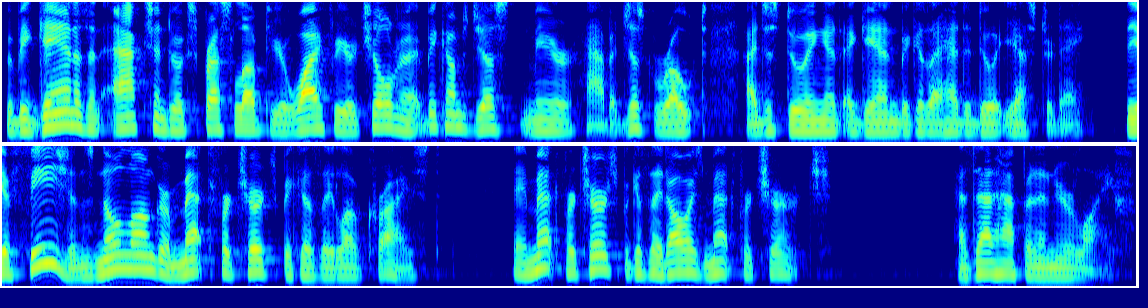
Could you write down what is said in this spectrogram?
What began as an action to express love to your wife or your children, it becomes just mere habit, just rote. I just doing it again because I had to do it yesterday. The Ephesians no longer met for church because they loved Christ. They met for church because they'd always met for church. Has that happened in your life?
